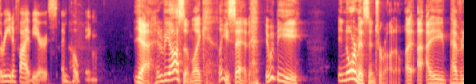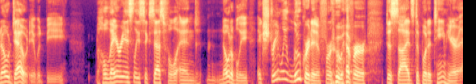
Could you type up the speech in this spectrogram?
three to five years, I'm hoping. Yeah, it would be awesome. Like like you said, it would be enormous in Toronto. I, I have no doubt it would be hilariously successful and notably extremely lucrative for whoever decides to put a team here.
